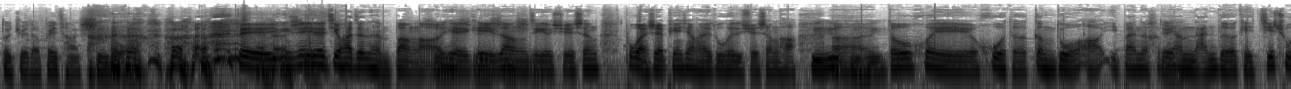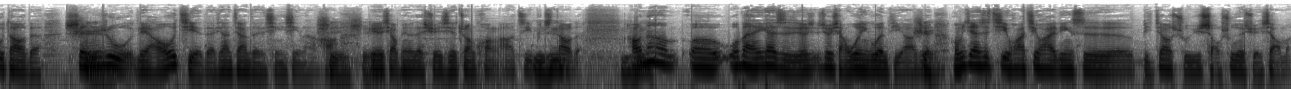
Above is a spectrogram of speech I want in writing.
都觉得非常失落。对，你是这个计划真的很棒啊，是而且可以让这个学生，不管是偏向还是都会的学生哈，嗯呃嗯，都会获得更多啊，一般的非常难得可以接触到的、深入了解的像这样子的情形了哈。是是别的小朋友在学习的状况啊，自己不知道的。嗯好，那呃，我本来一开始就就想问一个问题啊，是我们现在是计划，计划一定是比较属于少数的学校嘛。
